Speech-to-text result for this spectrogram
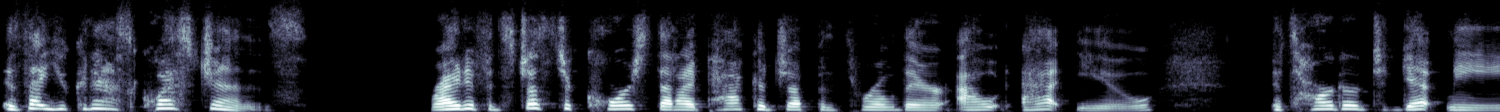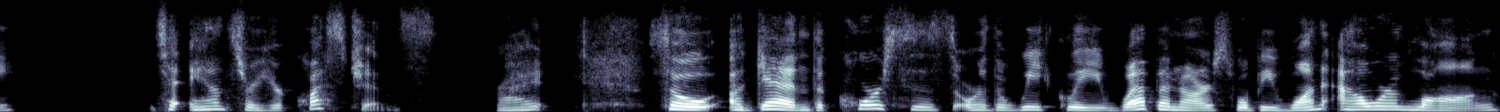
is that you can ask questions, right? If it's just a course that I package up and throw there out at you, it's harder to get me to answer your questions right? So again, the courses or the weekly webinars will be one hour long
